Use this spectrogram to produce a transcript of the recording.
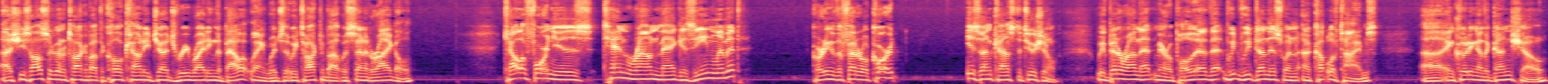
Uh, she's also going to talk about the Cole County judge rewriting the ballot language that we talked about with Senator Eigel. California's 10 round magazine limit, according to the federal court, is unconstitutional. We've been around that maypole. Uh, that we, we've done this one a couple of times, uh, including on the gun show.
